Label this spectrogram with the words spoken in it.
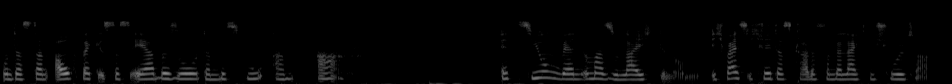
und das dann auch weg ist, das Erbe so, dann bist du am Arsch. Erziehungen werden immer so leicht genommen. Ich weiß, ich rede das gerade von der leichten Schulter.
